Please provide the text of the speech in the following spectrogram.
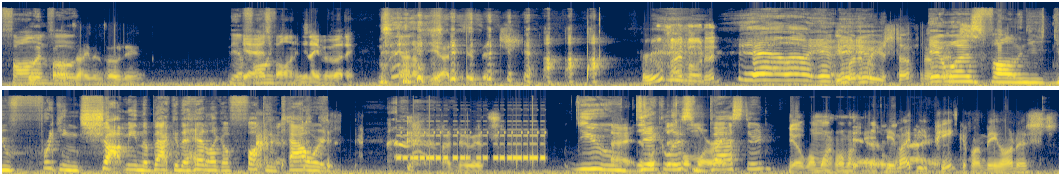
Fallen Look, vote. not even voting. Yeah, yeah, it's fallen. Fallen. He's not even voting. Got him. You out of here, bitch. Proof? I voted. yeah, look, it, You it- voted it- your stuff? No, it that's- was fallen. You you freaking shot me in the back of the head like a fucking coward. I knew it. You Alright, there's one- there's dickless one more, right? bastard. Yep, one more, one more. Yeah, It one might be more. pink if I'm being honest,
